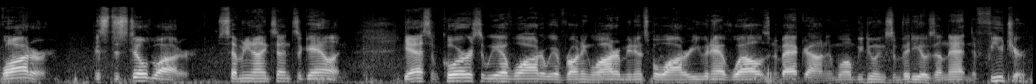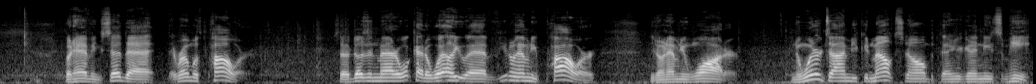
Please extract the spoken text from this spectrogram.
Water. It's distilled water. 79 cents a gallon. Yes, of course, we have water. We have running water, municipal water, even have wells in the background, and we'll be doing some videos on that in the future. But having said that, they run with power. So it doesn't matter what kind of well you have. If you don't have any power, you don't have any water. In the wintertime, you can melt snow, but then you're going to need some heat.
